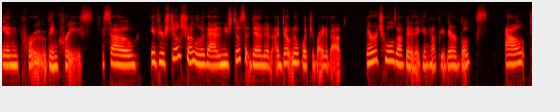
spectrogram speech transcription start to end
improve, increase. So if you're still struggling with that and you still sit down and I don't know what to write about, there are tools out there that can help you. There are books out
